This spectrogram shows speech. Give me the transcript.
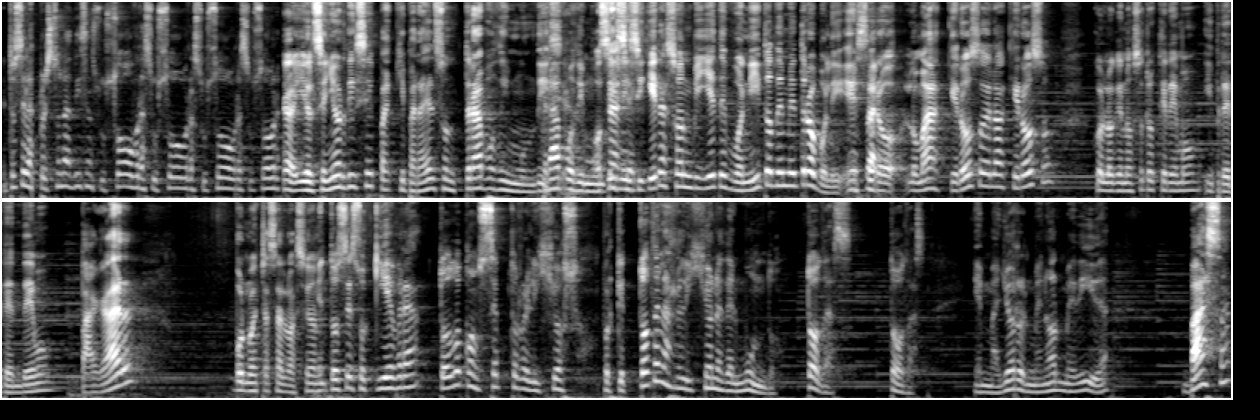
Entonces las personas dicen sus obras, sus obras, sus obras, sus obras. Claro, y el Señor dice que para él son trapos de inmundicia. Trapos de O inmundicia. sea, ni siquiera son billetes bonitos de Metrópoli. Es pero lo más asqueroso de lo asqueroso con lo que nosotros queremos y pretendemos pagar por nuestra salvación. Entonces eso quiebra todo concepto religioso, porque todas las religiones del mundo, todas, todas, en mayor o en menor medida, basan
